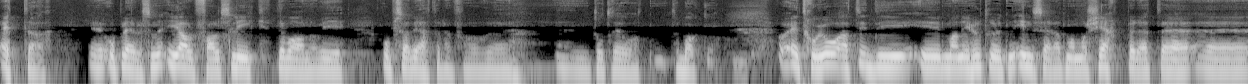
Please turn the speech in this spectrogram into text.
etter eh, opplevelsene. Iallfall slik det var når vi observerte det for eh, to-tre år tilbake. Og jeg tror jo at de, man i Hurtigruten innser at man må skjerpe dette eh,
